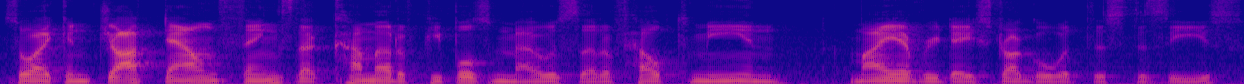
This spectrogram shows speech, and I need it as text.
so I can jot down things that come out of people's mouths that have helped me in my everyday struggle with this disease.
